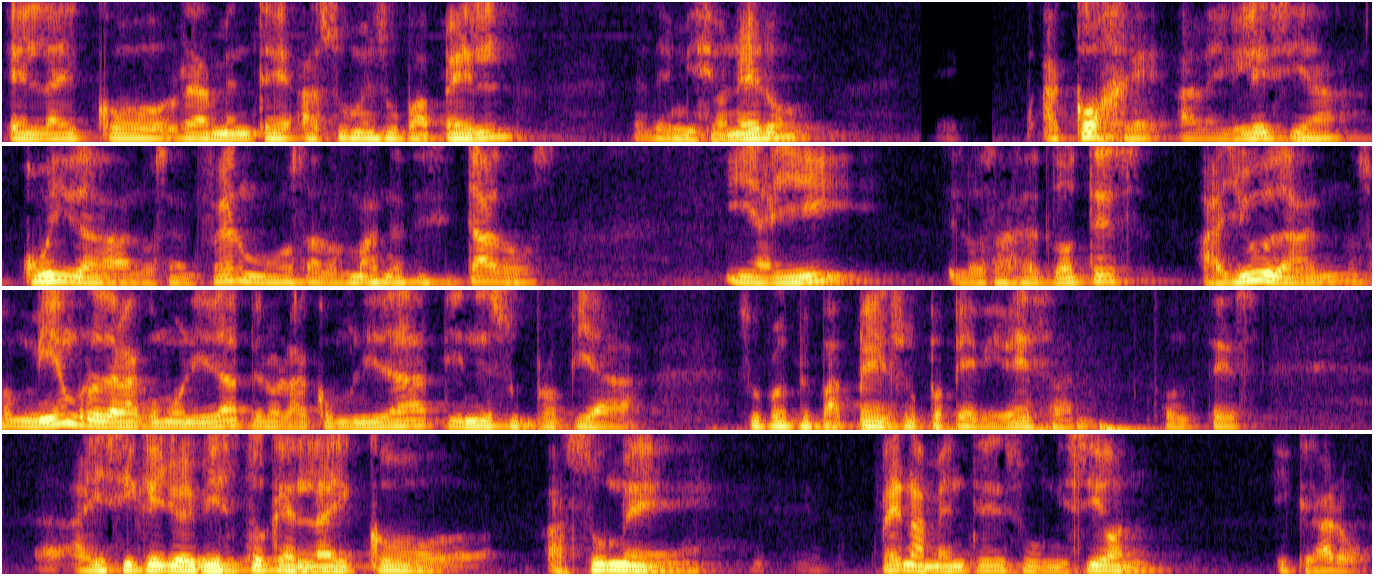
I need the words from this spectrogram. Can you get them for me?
el laico realmente asume su papel de misionero, acoge a la iglesia, cuida a los enfermos, a los más necesitados, y allí los sacerdotes ayudan, son miembros de la comunidad, pero la comunidad tiene su propia su propio papel, su propia viveza. Entonces, ahí sí que yo he visto que el laico asume plenamente su misión y claro,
